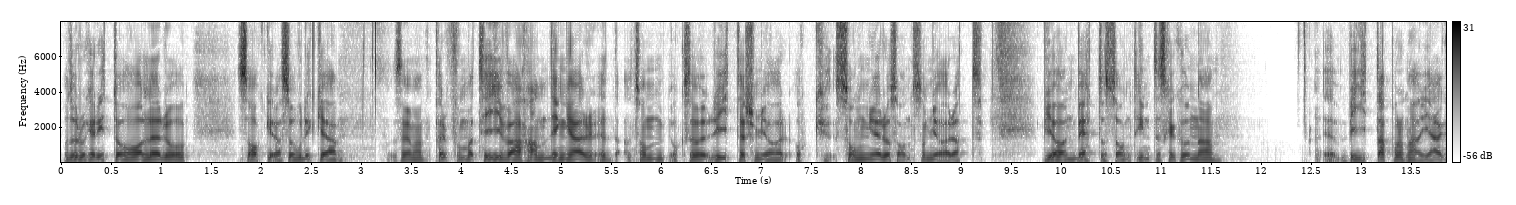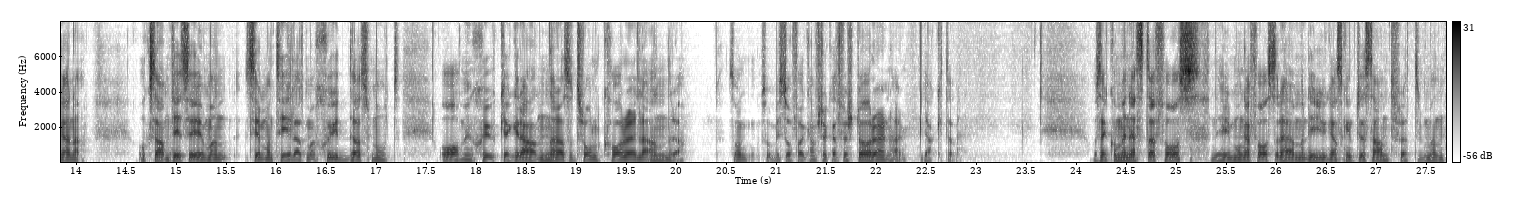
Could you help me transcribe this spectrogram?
Och då är det olika ritualer och saker, alltså olika man, performativa handlingar, eh, som också riter som gör, och sånger och sånt som gör att björnbett och sånt inte ska kunna eh, bita på de här jägarna. Och samtidigt ser man, ser man till att man skyddas mot avundsjuka grannar, alltså trollkarlar eller andra, som, som i så fall kan försöka förstöra den här jakten. Och sen kommer nästa fas. Det är många faser det här, men det är ju ganska intressant för att man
